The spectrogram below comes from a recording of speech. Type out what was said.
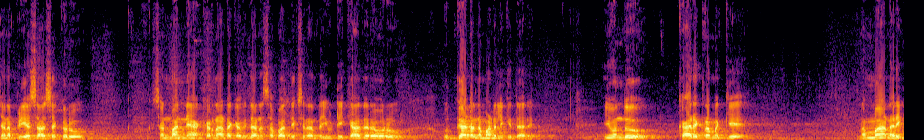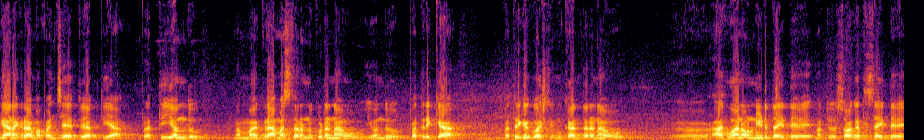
ಜನಪ್ರಿಯ ಶಾಸಕರು, ಸನ್ಮಾನ್ಯ ಕರ್ನಾಟಕ ವಿಧಾನಸಭಾಧ್ಯಕ್ಷರಾದ ಯು ಟಿ ಖಾದರ್ ಅವರು ಉದ್ಘಾಟನೆ ಮಾಡಲಿಕ್ಕಿದ್ದಾರೆ. ಈ ಒಂದು ಕಾರ್ಯಕ್ರಮಕ್ಕೆ ನಮ್ಮ ನರಿಂಗಾನ ಗ್ರಾಮ ಪಂಚಾಯತ್ ವ್ಯಾಪ್ತಿಯ ಪ್ರತಿಯೊಂದು ನಮ್ಮ ಗ್ರಾಮಸ್ಥರನ್ನು ಕೂಡ ನಾವು ಈ ಒಂದು ಪತ್ರಿಕಾ ಪತ್ರಿಕಾಗೋಷ್ಠಿ ಮುಖಾಂತರ ನಾವು ಆಹ್ವಾನವನ್ನು ನೀಡುತ್ತಾ ಇದ್ದೇವೆ ಮತ್ತು ಸ್ವಾಗತಿಸ್ತಾ ಇದ್ದೇವೆ.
